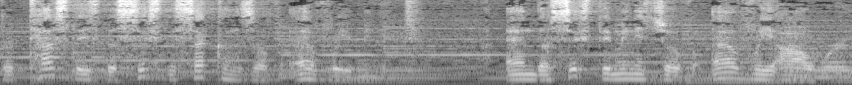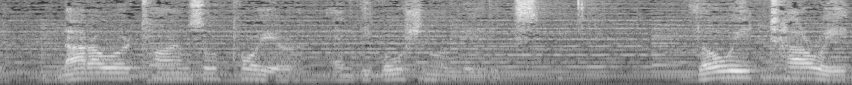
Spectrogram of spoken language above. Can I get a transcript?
The test is the 60 seconds of every minute and the 60 minutes of every hour, not our times of prayer and devotional meetings. Though we tarried,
